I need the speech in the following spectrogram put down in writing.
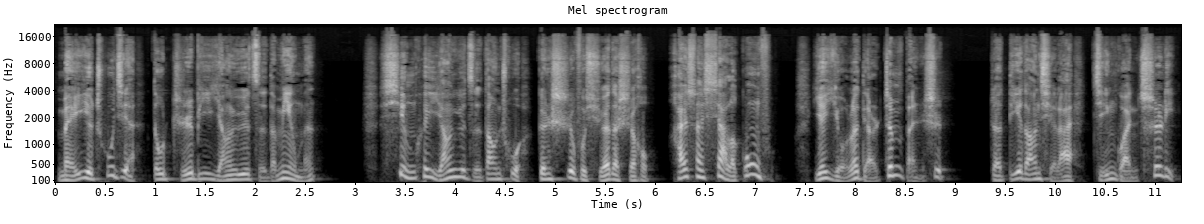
每一出剑都直逼杨鱼子的命门。幸亏杨鱼子当初跟师傅学的时候还算下了功夫，也有了点真本事。这抵挡起来尽管吃力，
